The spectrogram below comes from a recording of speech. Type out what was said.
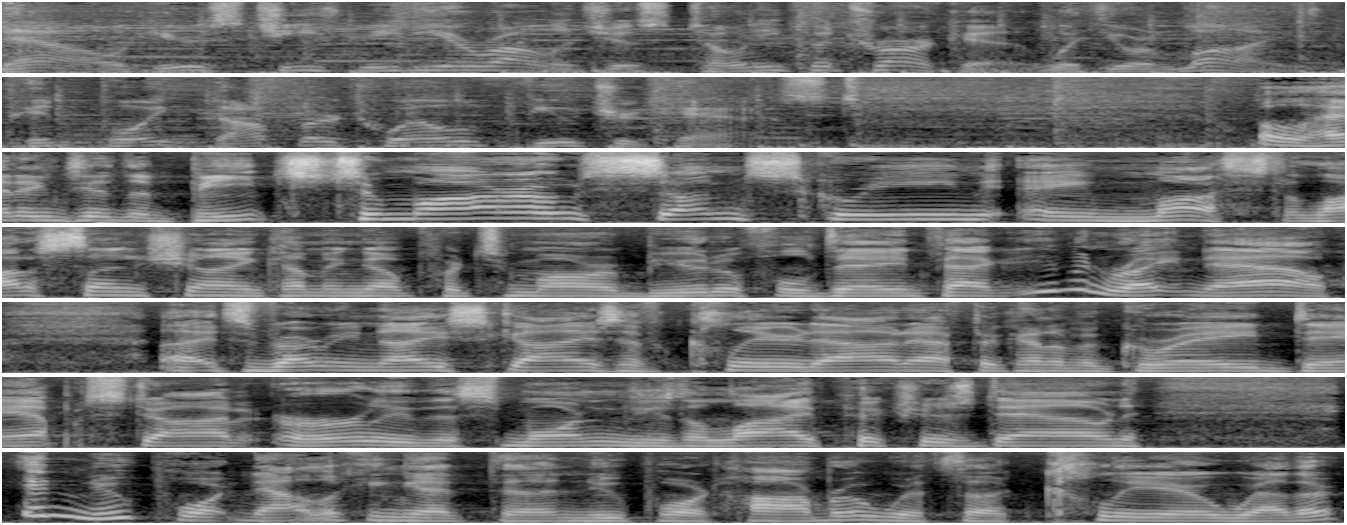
Now, here's Chief Meteorologist Tony Petrarca with your live Pinpoint Doppler 12 Futurecast. Well, heading to the beach tomorrow, sunscreen a must. A lot of sunshine coming up for tomorrow. Beautiful day. In fact, even right now, uh, it's very nice. Skies have cleared out after kind of a gray, damp start early this morning. These are live pictures down in Newport now, looking at uh, Newport Harbor with uh, clear weather.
